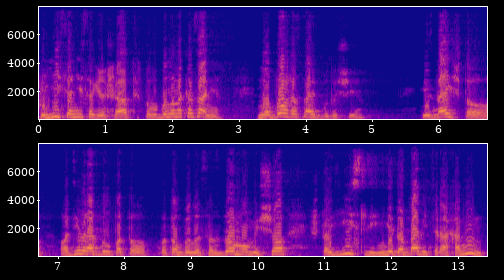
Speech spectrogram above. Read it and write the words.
И если они согрешат, чтобы было наказание. Но Бог знает будущее. И знает, что один раз был потоп, потом было со домом еще, что если не добавить рахамим,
